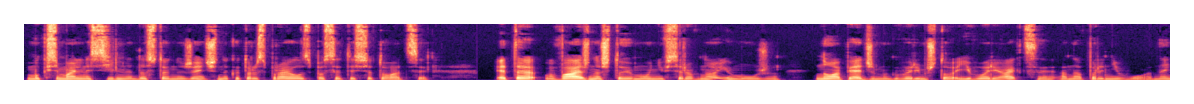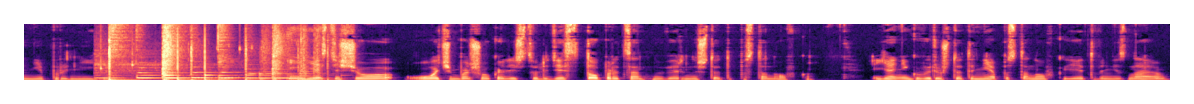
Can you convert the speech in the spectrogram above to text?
максимально сильная, достойная женщина, которая справилась с этой ситуацией. Это важно, что ему не все равно, ему уже. Но опять же мы говорим, что его реакция, она про него, она не про нее. И есть еще очень большое количество людей, стопроцентно уверены, что это постановка. Я не говорю, что это не постановка, я этого не знаю.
